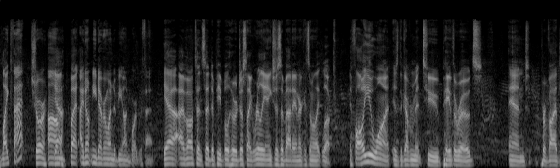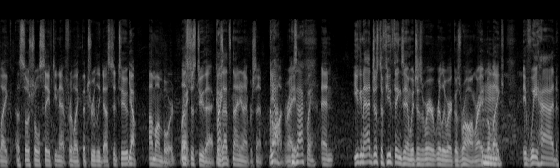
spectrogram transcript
like that. Sure. Um, yeah. But I don't need everyone to be on board with that. Yeah. I've often said to people who are just like really anxious about anarchism, I'm like, look, if all you want is the government to pave the roads and provide like a social safety net for like the truly destitute, yep. I'm on board. Let's right. just do that because right. that's 99% gone, yeah, right? Exactly. And you can add just a few things in, which is where really where it goes wrong, right? Mm-hmm. But like if we had,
